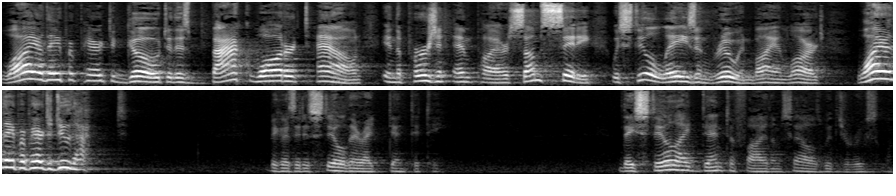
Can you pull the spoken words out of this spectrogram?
Why are they prepared to go to this backwater town in the Persian Empire, some city which still lays in ruin by and large? Why are they prepared to do that? Because it is still their identity. They still identify themselves with Jerusalem.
